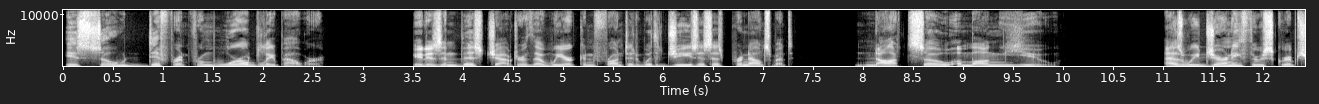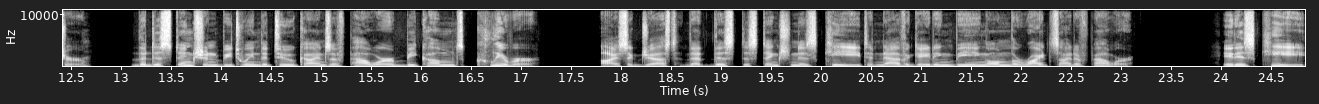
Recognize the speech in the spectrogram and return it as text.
is so different from worldly power. It is in this chapter that we are confronted with Jesus' pronouncement, Not so among you. As we journey through Scripture, the distinction between the two kinds of power becomes clearer. I suggest that this distinction is key to navigating being on the right side of power. It is key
